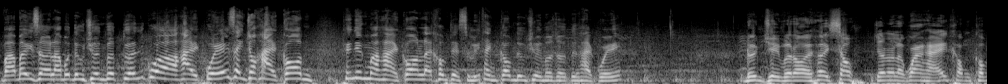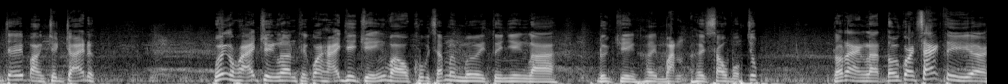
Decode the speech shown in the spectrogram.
Và bây giờ là một đường truyền vượt tuyến của Hải Quế dành cho Hải Con. Thế nhưng mà Hải Con lại không thể xử lý thành công đường truyền vừa rồi từ Hải Quế. Đường truyền vừa rồi hơi sâu, cho nên là Quang Hải không không chế bằng chân trái được. Quế Ngọc Hải truyền lên thì Quang Hải di chuyển vào khu vực 50 tuy nhiên là đường truyền hơi mạnh, hơi sâu một chút rõ ràng là tôi quan sát thì ờ,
